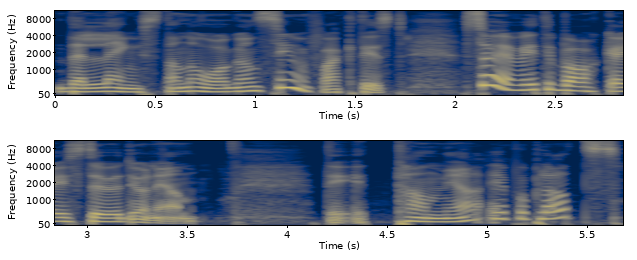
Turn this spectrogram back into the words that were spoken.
det längsta någonsin faktiskt, så är vi tillbaka i studion igen. Det är Tanja är på plats,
